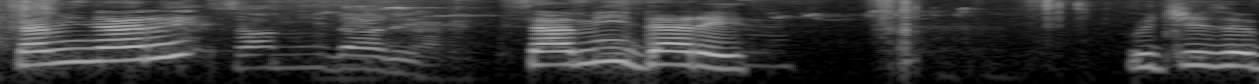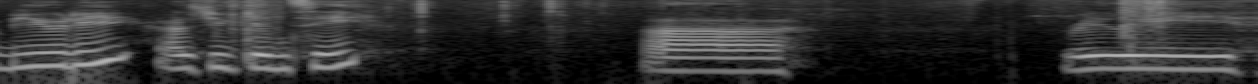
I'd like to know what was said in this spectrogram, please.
Saminare. Samidare. Samidare. Which is a beauty, as you can see. Uh, really,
